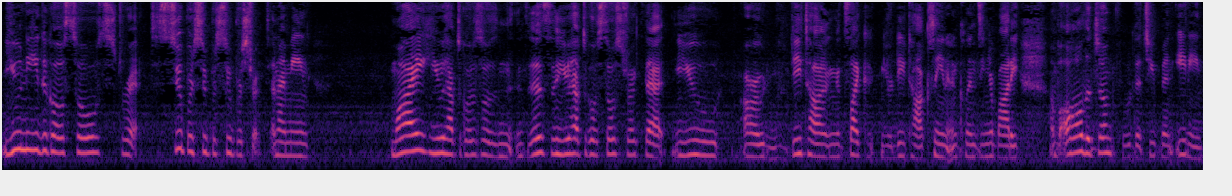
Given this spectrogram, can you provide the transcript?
you need to go so strict. Super, super, super strict. And I mean why you have to go so this you have to go so strict that you are detoxing it's like you're detoxing and cleansing your body of all the junk food that you've been eating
